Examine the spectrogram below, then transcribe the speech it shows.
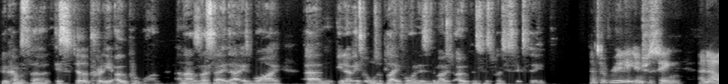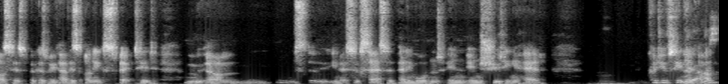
who comes third is still a pretty open one. And as I say, that is why, um, you know, it's all to play for and is the most open since 2016. That's a really interesting analysis because we've had this unexpected, um, you know, success of Penny Mordaunt in, in shooting ahead. Could you have seen that yeah, coming?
